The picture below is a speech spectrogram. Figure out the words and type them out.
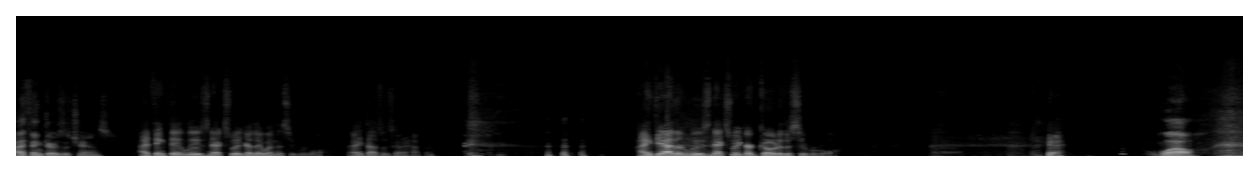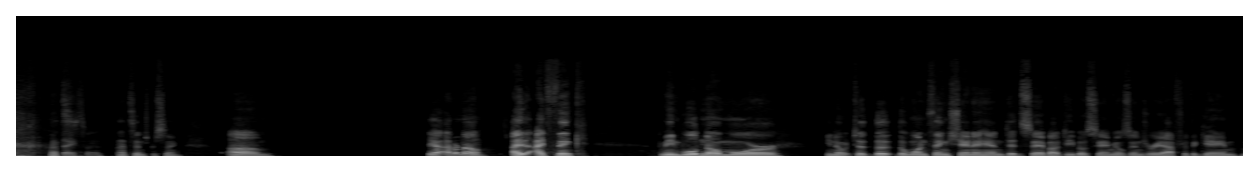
I think there's a chance. I think they lose next week or they win the Super Bowl. I think that's what's going to happen. I think they either lose next week or go to the Super Bowl. Wow. That's, Thanks, man. That's interesting. Um, yeah, I don't know. I, I think, I mean, we'll know more. You know, to the the one thing Shanahan did say about Deebo Samuel's injury after the game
